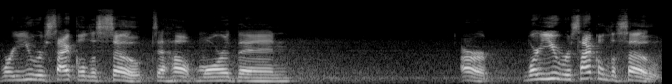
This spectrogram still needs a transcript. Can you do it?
where you recycle the soap to help more than or where you recycle the soap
